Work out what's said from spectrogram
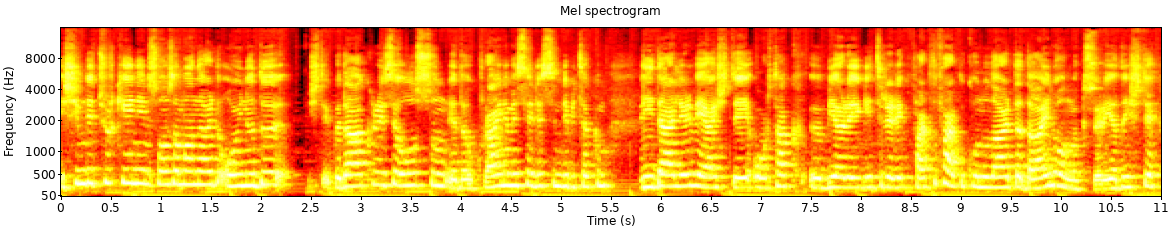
E şimdi Türkiye'nin son zamanlarda oynadığı işte gıda krizi olsun ya da Ukrayna meselesinde bir takım liderleri veya işte ortak e, bir araya getirerek farklı farklı konularda dahil olmak üzere ya da işte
